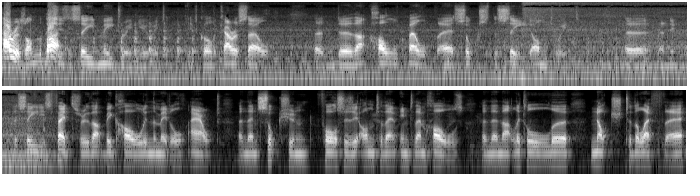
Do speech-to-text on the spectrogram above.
arrows on the back. This is the seed metering unit. It's called a carousel, and uh, that whole belt there sucks the seed onto it, uh, and it, the seed is fed through that big hole in the middle out, and then suction forces it onto them into them holes, and then that little uh, notch to the left there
